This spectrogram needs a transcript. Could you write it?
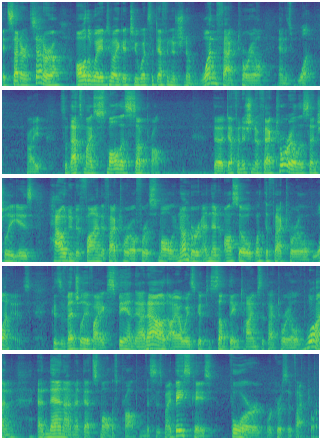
etc., etc., all the way until I get to what's the definition of 1 factorial, and it's 1, right? So that's my smallest subproblem. The definition of factorial essentially is how to define the factorial for a smaller number, and then also what the factorial of 1 is. Because eventually if I expand that out, I always get to something times the factorial of 1, and then I'm at that smallest problem. This is my base case for recursive factorial.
